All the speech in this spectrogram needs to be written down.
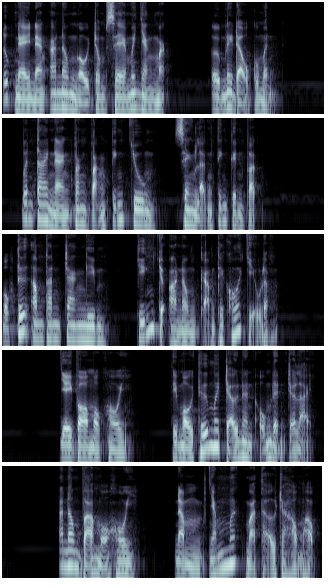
Lúc này nàng Anon ngồi trong xe mới nhăn mặt, Ôm lấy đầu của mình. Bên tai nàng văng vẳng tiếng chuông, Xen lẫn tiếng kinh Phật. Một thứ âm thanh trang nghiêm Khiến cho Anon cảm thấy khó chịu lắm. Dày vò một hồi Thì mọi thứ mới trở nên ổn định trở lại. Anh ông vả mồ hôi, Nằm nhắm mắt mà thở ra hồng hộc.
